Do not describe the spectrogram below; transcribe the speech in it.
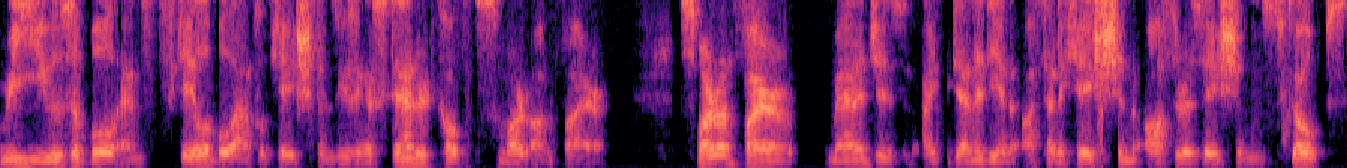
reusable and scalable applications using a standard called Smart on FHIR. Smart on FHIR manages identity and authentication authorization scopes,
